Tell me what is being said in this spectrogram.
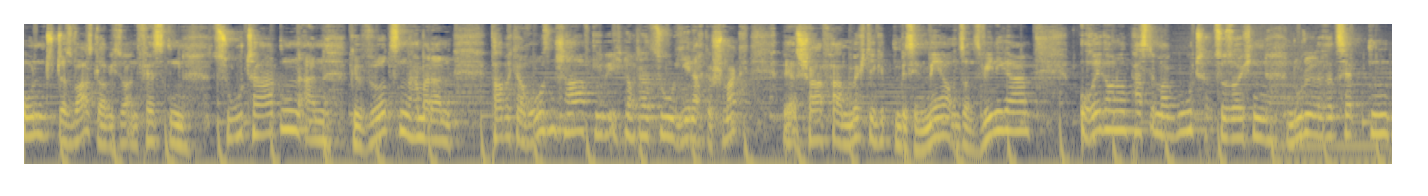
Und das war es, glaube ich, so an festen Zutaten. An Gewürzen haben wir dann Paprika rosenscharf, gebe ich noch dazu, je nach Geschmack. Wer es scharf haben möchte, gibt ein bisschen mehr und sonst weniger. Oregano passt immer gut zu solchen Nudelrezepten.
